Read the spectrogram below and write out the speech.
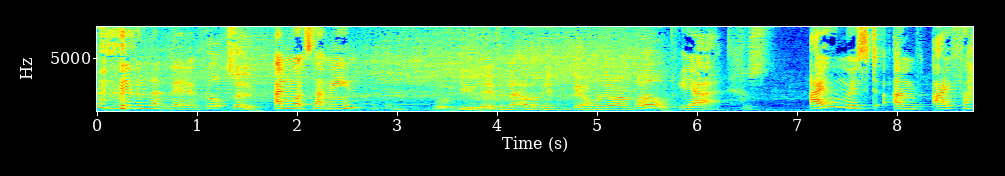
live. Live and let live. Got to. And what's that mean? Well, you live and let other people get on with their own world. Yeah. Just I almost um I find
